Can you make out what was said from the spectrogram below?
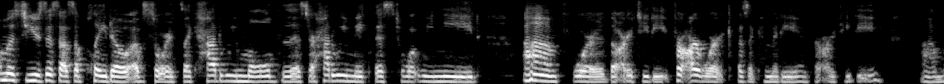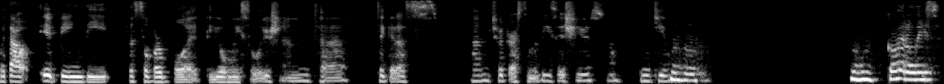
almost use this as a Play-Doh of sorts, like how do we mold this or how do we make this to what we need um, for the RTD, for our work as a committee and for RTD, um, without it being the the silver bullet, the only solution to to get us um, to address some of these issues. So thank you. Mhm. Mhm. Go ahead, Elise.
